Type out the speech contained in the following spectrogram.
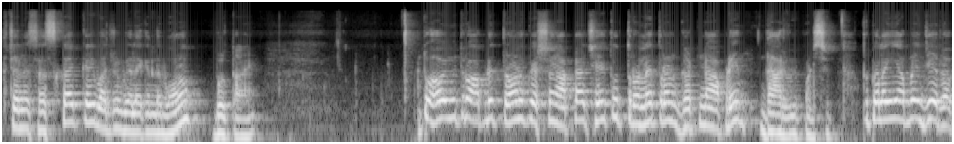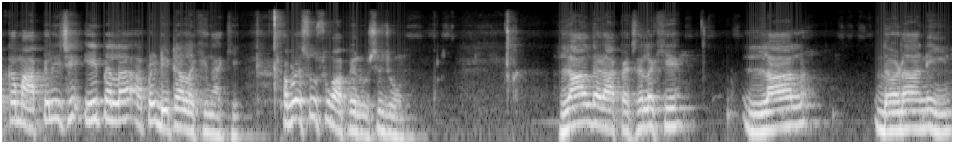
તો ચેનલ સબસ્ક્રાઈબ કરી બાજુનું બેલાઇકન દબાવવાનું ભૂલતા નહીં. તો હવે મિત્રો આપણે ત્રણ ક્વેશ્ચન આપ્યા છે, તો ત્રણે ત્રણ ઘટના આપણે ધારવી પડશે. તો પહેલાં અહીંયા આપણે જે રકમ આપેલી છે, એ પહેલાં આપણે ડેટા લખી નાખીએ. આપણે શું શું આપેલું છે, જુઓ. લાલ દળ આપ્યા છે, લખીએ. લાલ દડાની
